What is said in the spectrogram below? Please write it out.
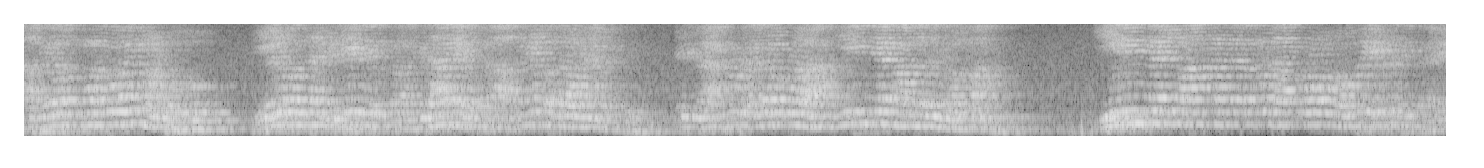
ಆ ಸಿಲೆಬಸ್ ಮೂಲಕವಾಗಿ ಮಾಡಬಹುದು ಹೇಳುವಂತ ನೆಲೆ ವಿಧಾನ ಇರುತ್ತ? ಅದನ್ನೇ ಬದಲಾವಣೆ ಆಗುತ್ತೆ. ಈ ಡಾಕ್ಟರ್ ಎಲ್ಲ ಕೂಡ ಈ ರೀತಿಯ ಮಾತಾಡೋದಿಲ್ವಲ್ವಾ ಈ ರೀತಿಯಾಗಿ ಮಾತನಾಡ್ತಾರೆ ಡಾಕ್ಟರ್ ಒಬ್ಬರೇ ಎಷ್ಟು ಸಿಗ್ತಾರೆ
